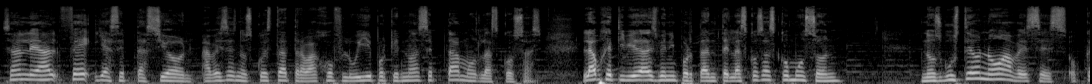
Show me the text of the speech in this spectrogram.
Sam Leal, fe y aceptación. A veces nos cuesta trabajo fluir porque no aceptamos las cosas. La objetividad es bien importante, las cosas como son. Nos guste o no a veces, ¿ok?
